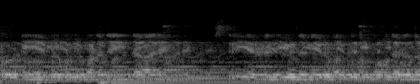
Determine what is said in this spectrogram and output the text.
പൂർണിയെ പ്രബുദ്ധമടനെ ധാരമാരെ സ്ത്രീയുടെ ജീവിതങ്ങളിൽ മർദ്ദനി മോദരത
